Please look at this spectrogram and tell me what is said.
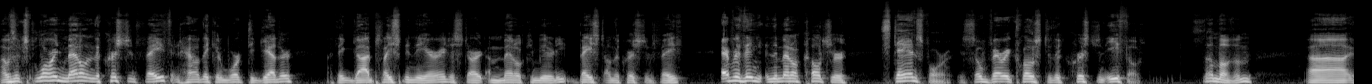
I was exploring metal and the Christian faith and how they can work together. I think God placed me in the area to start a metal community based on the Christian faith. Everything in the metal culture stands for is so very close to the Christian ethos. Some of them. Uh,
